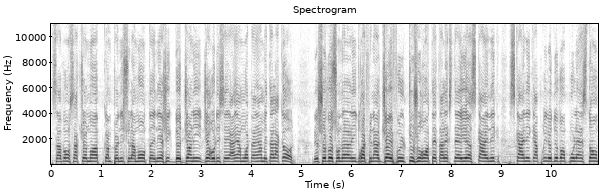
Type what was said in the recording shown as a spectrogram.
S'avance actuellement Up Company sur la monte énergique de Johnny Gerudis et I Am What I Am est à la corde. Les chevaux sont dans la ligne droite finale. Joyful toujours en tête à l'extérieur. Skynick. Skynick a pris le devant pour l'instant.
